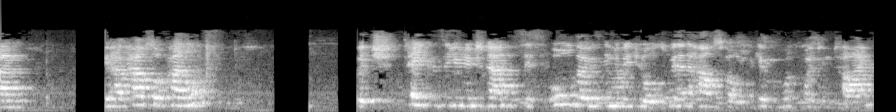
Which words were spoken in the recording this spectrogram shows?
um, we have household panels, which take as a unit analysis all those individuals within a household at a given point in time,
